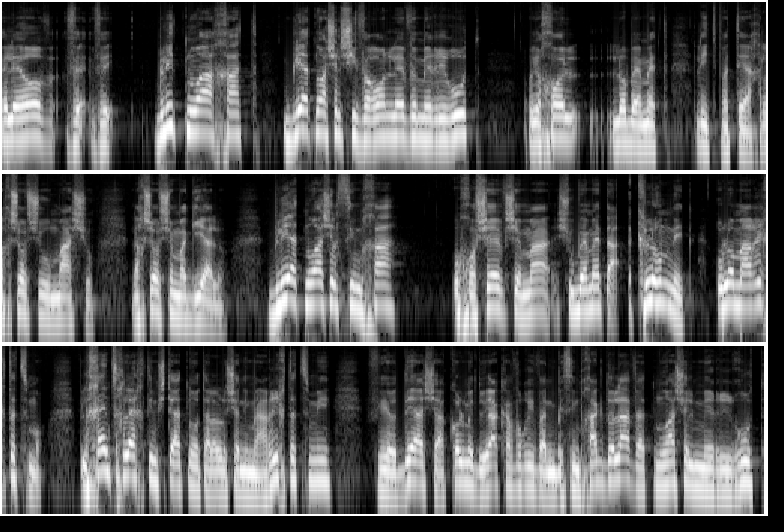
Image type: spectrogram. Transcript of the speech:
ולאהוב, ובלי תנועה אחת, בלי התנועה של שיוורון לב ומרירות, הוא יכול לא באמת להתפתח, לחשוב שהוא משהו, לחשוב שמגיע לו. בלי התנועה של שמחה, הוא חושב שמה, שהוא באמת כלומניק, הוא לא מעריך את עצמו. ולכן צריך ללכת עם שתי התנועות הללו, שאני מעריך את עצמי, ויודע שהכל מדויק עבורי, ואני בשמחה גדולה, והתנועה של מרירות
